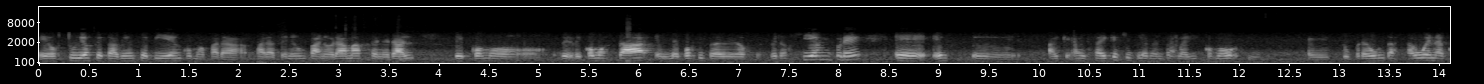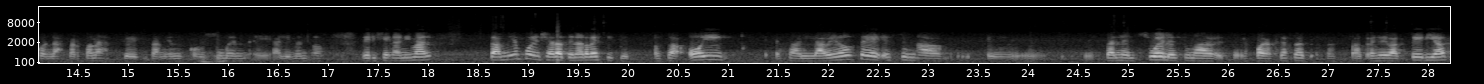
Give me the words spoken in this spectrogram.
estudios que también se piden como para, para tener un panorama general de cómo, de, cómo está el depósito de B12. Pero siempre es hay que, hay que suplementarla. Y como eh, tu pregunta está buena con las personas que también consumen eh, alimentos de origen animal, también pueden llegar a tener déficit. O sea, hoy, o sea, la B12 es una, eh, está en el suelo, es una, se hace a, través de bacterias,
